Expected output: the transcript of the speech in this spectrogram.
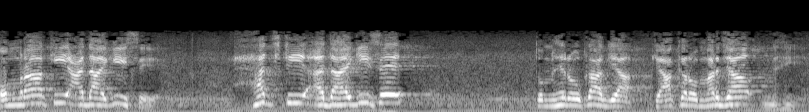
عمرہ کی ادائیگی سے، حج کی ادائیگی سے تمہیں روکا گیا، کیا کرو، مر جاؤ؟ نہیں۔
